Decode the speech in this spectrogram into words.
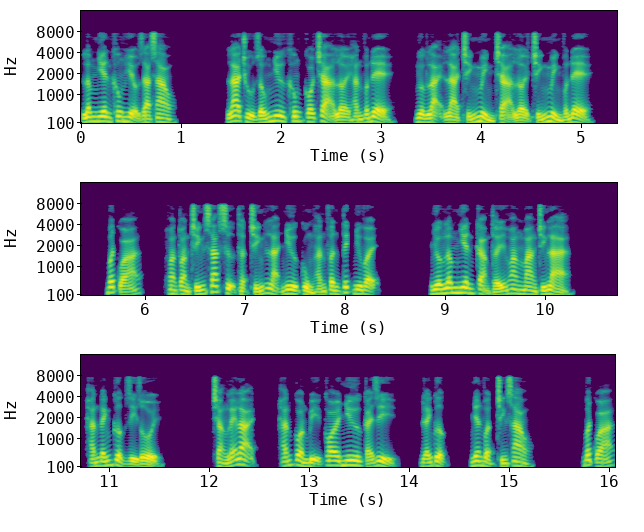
Lâm nhiên không hiểu ra sao. La chủ giống như không có trả lời hắn vấn đề, ngược lại là chính mình trả lời chính mình vấn đề. Bất quá, hoàn toàn chính xác sự thật chính là như cùng hắn phân tích như vậy. Nhường lâm nhiên cảm thấy hoang mang chính là, hắn đánh cược gì rồi? Chẳng lẽ lại, hắn còn bị coi như cái gì, đánh cược, nhân vật chính sao? Bất quá,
